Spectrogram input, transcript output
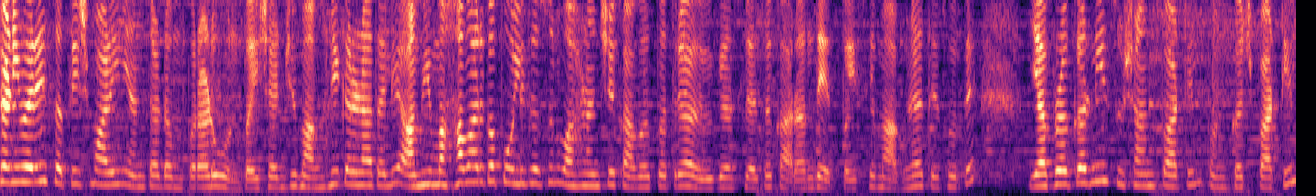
शनिवारी सतीश माळी यांचा डंपर अडवून पैशांची मागणी करण्यात आली. आम्ही महामार्ग पोलीस असून वाहनांची कागदपत्रे अयोग्य असल्याचं कारण देत पैसे मागण्यात येत होते. या प्रकरणी सुशांत पाटील पंकज पाटील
